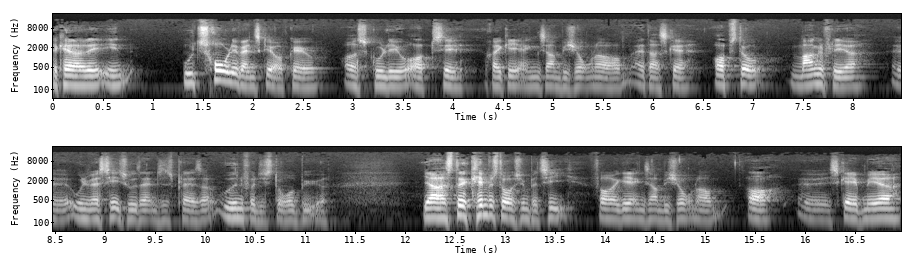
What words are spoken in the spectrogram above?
Jeg kalder det en utrolig vanskelig opgave at skulle leve op til regeringens ambitioner om, at der skal opstå mange flere øh, universitetsuddannelsespladser uden for de store byer. Jeg har kæmpe stor sympati for regeringens ambitioner om at øh, skabe mere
